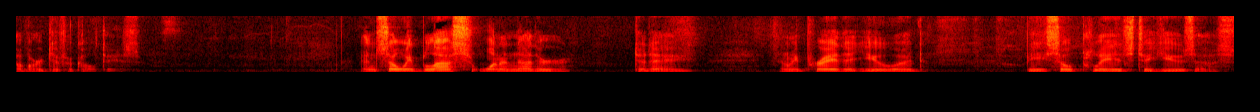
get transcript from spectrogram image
of our difficulties. And so we bless one another today, and we pray that you would be so pleased to use us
